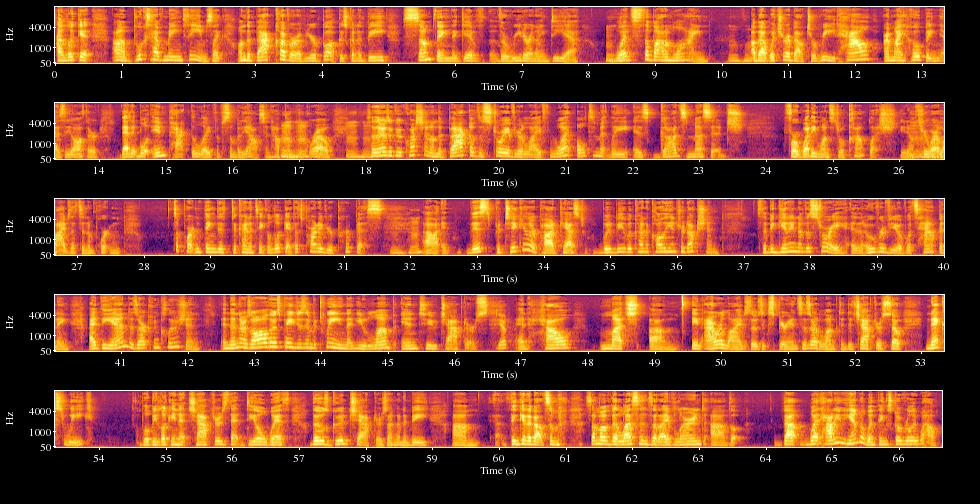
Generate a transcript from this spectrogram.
I look at uh, books have main themes. Like on the back cover of your book is going to be something to give the reader an idea. Mm-hmm. What's the bottom line mm-hmm. about what you're about to read? How am I hoping, as the author, that it will impact the life of somebody else and help mm-hmm. them to mm-hmm. grow? Mm-hmm. So there's a good question. On the back of the story of your life, what ultimately is God's message? for what he wants to accomplish, you know, through our mm-hmm. lives. That's an important it's an important thing to, to kind of take a look at. That's part of your purpose. Mm-hmm. Uh, it, this particular podcast would be what kind of call the introduction. The beginning of the story, an overview of what's happening. At the end is our conclusion. And then there's all those pages in between that you lump into chapters. Yep. And how much um, in our lives those experiences are lumped into chapters. So next week, We'll be looking at chapters that deal with those good chapters. I'm going to be um, thinking about some some of the lessons that I've learned uh, the, about what how do you handle when things go really well,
